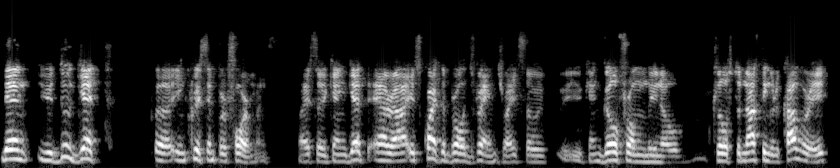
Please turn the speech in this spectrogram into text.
then you do get uh, increase in performance, right? So you can get error, it's quite a broad range, right? So you can go from, you know, close to nothing recovery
